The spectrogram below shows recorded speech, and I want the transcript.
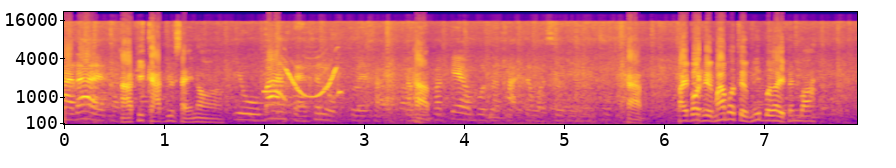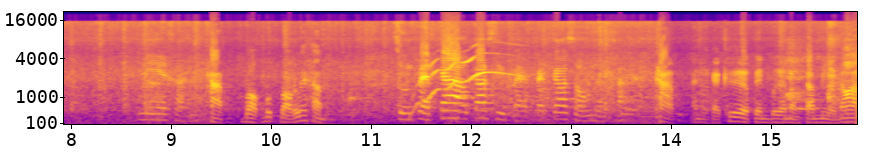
มาได้ค่ะ อ่าพี่กัดอยู่ไสนอ อยู่บ้านแสนสนุกเลยค่ะตำครับบลพระแก้วอำเภอสังขะจังหวัดสุรินทร์ครับ ไปบ่ถึงมาบ่ถึงมีเบอร์ให้เพิ่นบ่นี่ค่ะ ครับ บอกบอกเลยครับ 0 8 9 9 4 8 8 9 2 1 ค่ะ ครับ อันนี้ก็คือเป็นเบอร์น้องตามีเนาะ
